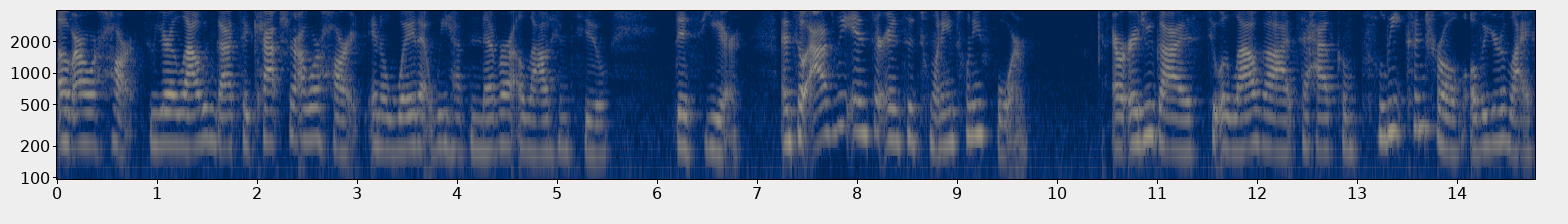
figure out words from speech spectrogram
of our hearts. We are allowing God to capture our hearts in a way that we have never allowed him to this year. And so as we enter into 2024, I urge you guys to allow God to have complete control over your life,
